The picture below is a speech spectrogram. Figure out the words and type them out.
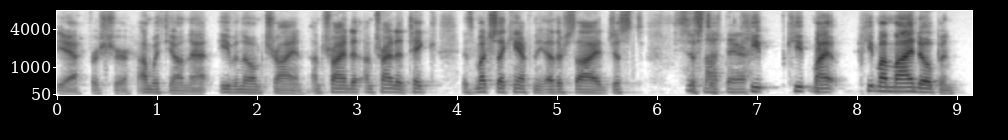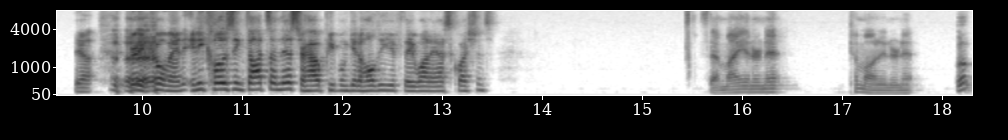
Yeah, for sure. I'm with you on that. Even though I'm trying, I'm trying to, I'm trying to take as much as I can from the other side. Just, just, just to there. keep, keep my, keep my mind open. Yeah. Very cool, man. Any closing thoughts on this or how people can get a hold of you if they want to ask questions? Is that my internet? Come on, internet. Oh,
